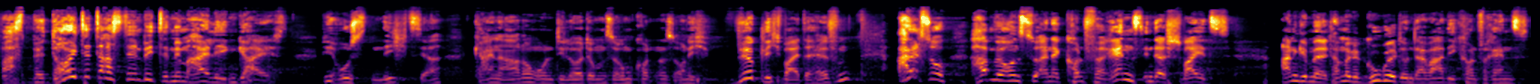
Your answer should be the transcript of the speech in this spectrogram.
was bedeutet das denn bitte mit dem Heiligen Geist? Wir wussten nichts, ja, keine Ahnung und die Leute um uns herum konnten uns auch nicht wirklich weiterhelfen. Also haben wir uns zu einer Konferenz in der Schweiz angemeldet, haben wir gegoogelt und da war die Konferenz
